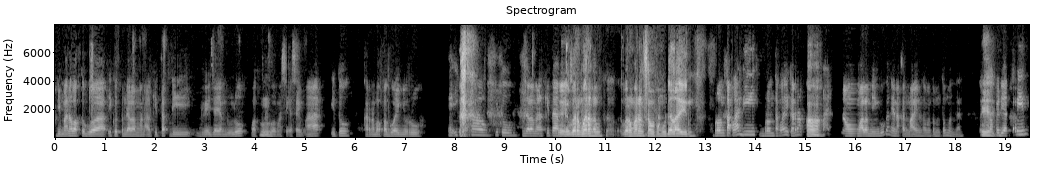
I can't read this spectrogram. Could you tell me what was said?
Di mana waktu gua ikut pendalaman Alkitab di gereja yang dulu, waktu hmm. gua masih SMA, itu karena bapak gua yang nyuruh eh ikut kau gitu dalam Alkitab. Yeah, bareng-bareng bareng-bareng sama pemuda lain. Berontak lagi, berontak lagi karena uh. mau malam minggu kan enakan main sama temen-temen kan. Yeah. Sampai dianterin.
